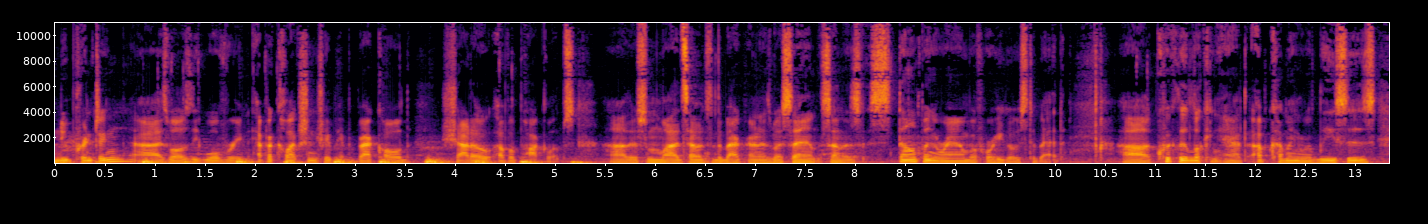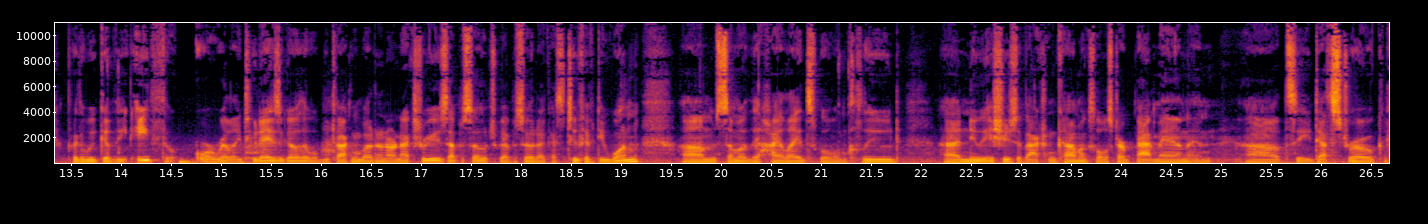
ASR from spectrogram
new printing, uh, as well as the Wolverine Epic Collection trade paperback called Shadow of Apocalypse. Uh, there's some loud sounds in the background as my son, son is stomping around before he goes to bed. Uh, quickly looking at upcoming releases for the week of the 8th, or really two days ago, that we'll be talking about in our next reviews episode, which will be episode, I guess, 251. Um, some of the highlights will include uh, new issues of Action Comics, All Star Batman, and uh, let's see, Deathstroke,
